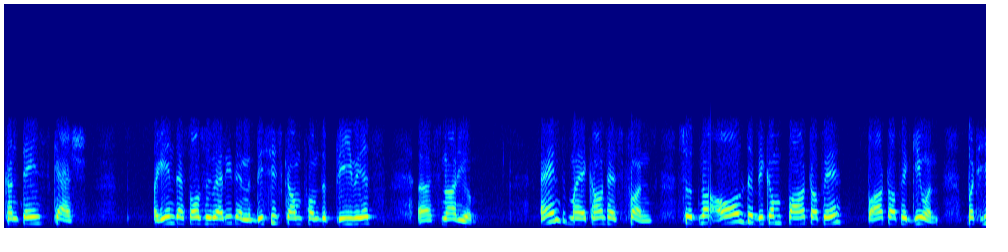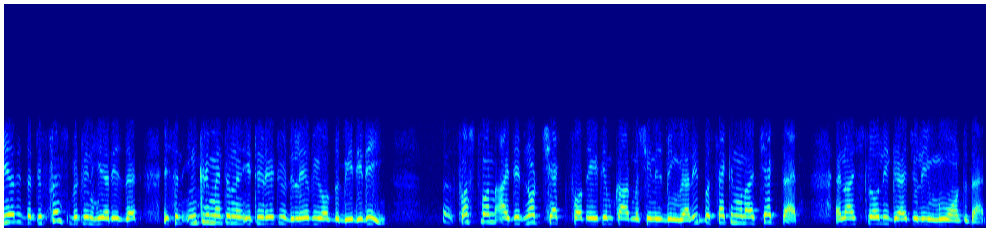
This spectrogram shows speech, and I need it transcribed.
contains cash. Again, that's also valid, and this is come from the previous uh, scenario. And my account has funds. So now all they become part of a part of a given. But here the difference between here is that it's an incremental and iterative delivery of the BDD. Uh, first one, I did not check for the ATM card machine is being valid, but second one, I checked that, and I slowly, gradually move on to that.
